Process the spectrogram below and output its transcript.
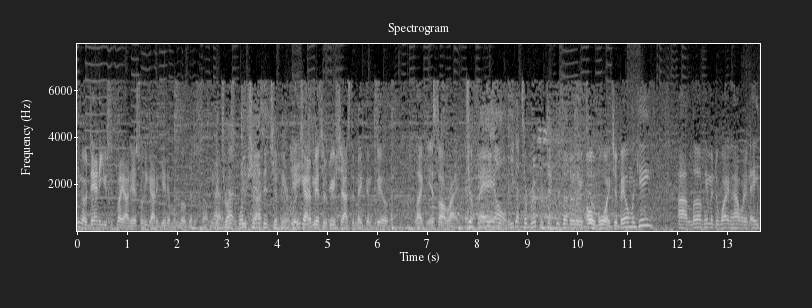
You know, Danny used to play out here, so he got to get him a little bit of something. He That's gotta right. miss a What a few shots. championship here. Yeah, he got to miss a few shots to make them feel like it's all right. JaVale. You got some rim protectors under there, too. Oh, boy. JaVale McGee. I love him and Dwight Howard and AD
